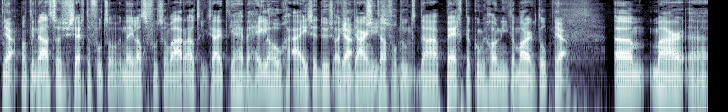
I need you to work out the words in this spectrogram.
Ja. Want inderdaad, zoals je zegt, de, voedsel, de Nederlandse Voedsel- en Warenautoriteit, die hebben hele hoge eisen. Dus als je daar niet aan voldoet, mm. daar pech, dan kom je gewoon niet de markt op. Ja. Um, maar uh,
